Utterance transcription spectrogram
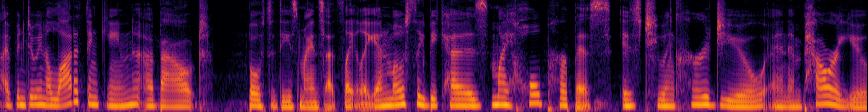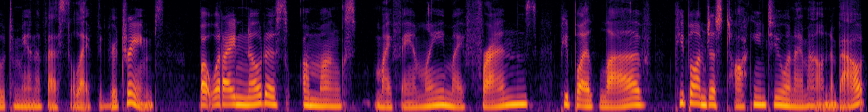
I've been doing a lot of thinking about both of these mindsets lately, and mostly because my whole purpose is to encourage you and empower you to manifest the life of your dreams. But what I notice amongst my family, my friends, people I love, people I'm just talking to when I'm out and about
